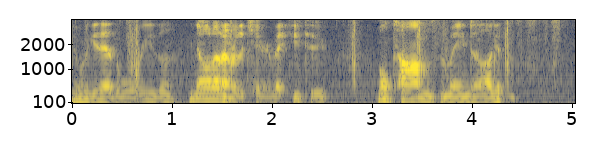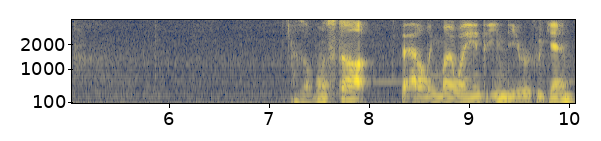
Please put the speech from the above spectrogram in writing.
don't want to get out of the war either. You know what, I don't really care about you two. Multan was the main target. Because I want to start battling my way into India if we can.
